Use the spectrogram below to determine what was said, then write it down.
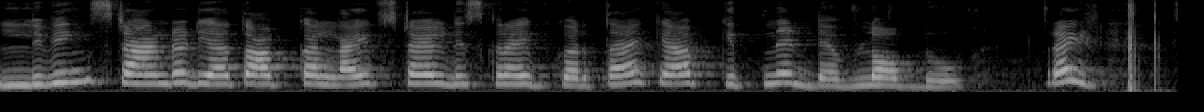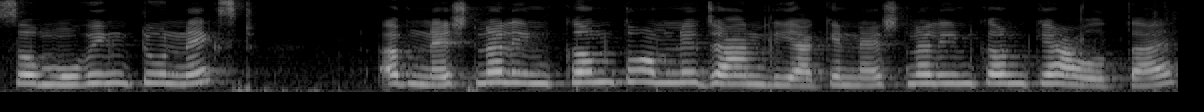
लिविंग स्टैंडर्ड या तो आपका लाइफ स्टाइल डिस्क्राइब करता है कि आप कितने डेवलप्ड हो right so moving to next अब नेशनल इनकम तो हमने जान लिया कि नेशनल इनकम क्या होता है।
